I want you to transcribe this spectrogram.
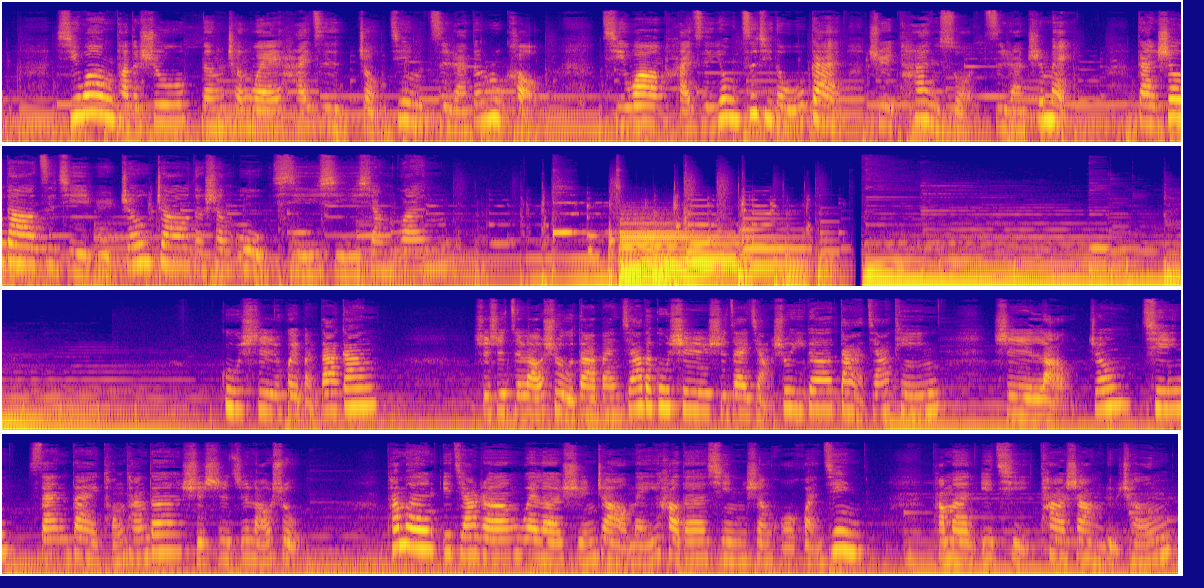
希望他的书能成为孩子走进自然的入口。期望孩子用自己的五感去探索自然之美，感受到自己与周遭的生物息息相关。故事绘本大纲：石狮子老鼠大搬家的故事，是在讲述一个大家庭。是老中青三代同堂的十四只老鼠，他们一家人为了寻找美好的新生活环境，他们一起踏上旅程，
